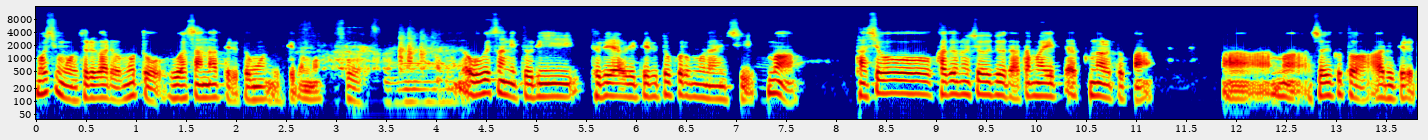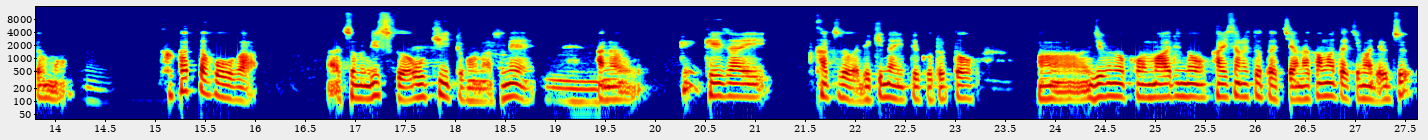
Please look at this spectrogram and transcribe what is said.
もしもそれがあればもっと噂になってると思うんですけども、そうですね。大げさに取り取り上げてるところもないし、まあ、多少風邪の症状で頭痛くなるとか、あーまあ、そういうことはあるけれども、かかった方が、あそのリスクが大きいと思いますね。うんあの、け経済活動ができないということと、あー自分のこう周りの会社の人たちや仲間たちまでうつ、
